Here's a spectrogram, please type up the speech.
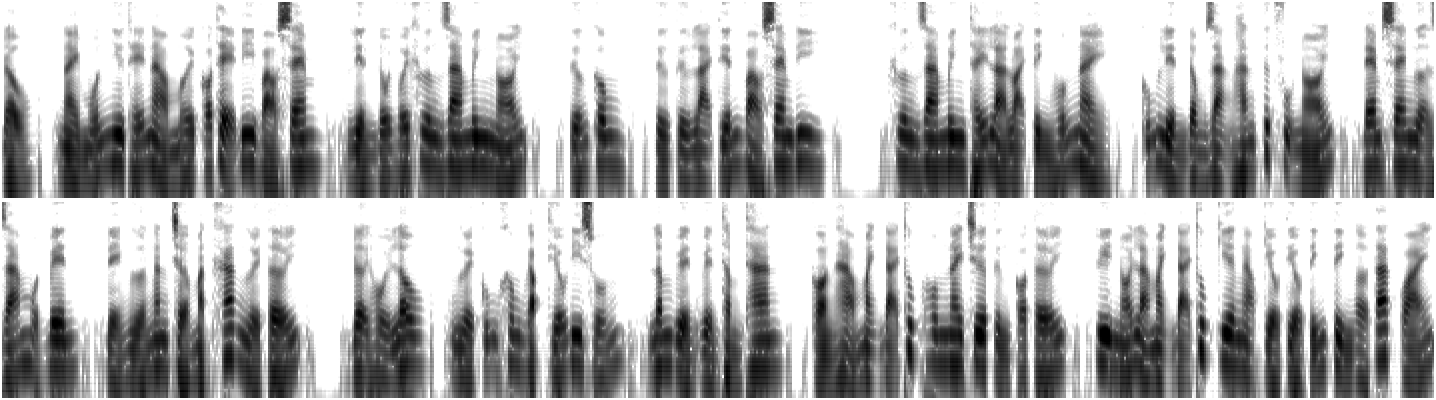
Đầu, này muốn như thế nào mới có thể đi vào xem, liền đối với Khương Gia Minh nói, tướng công, từ từ lại tiến vào xem đi. Khương Gia Minh thấy là loại tình huống này, cũng liền đồng dạng hắn tức phụ nói, đem xe ngựa giá một bên, để ngừa ngăn trở mặt khác người tới. Đợi hồi lâu, người cũng không gặp thiếu đi xuống, Lâm Uyển Uyển thầm than, còn hảo mạnh đại thúc hôm nay chưa từng có tới, tuy nói là mạnh đại thúc kia ngạo kiều tiểu tính tình ở tác quái,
